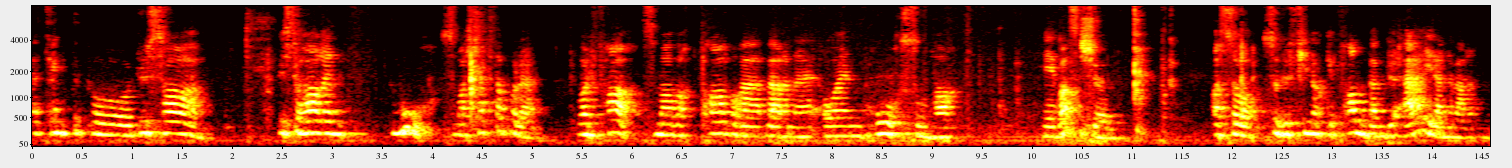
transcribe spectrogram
Jeg tenkte på Du sa hvis du har en mor som har kjefta på deg, og en far som har vært fraværende, og en bror som har heva seg sjøl altså, Så du finner ikke fram hvem du er i denne verden.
